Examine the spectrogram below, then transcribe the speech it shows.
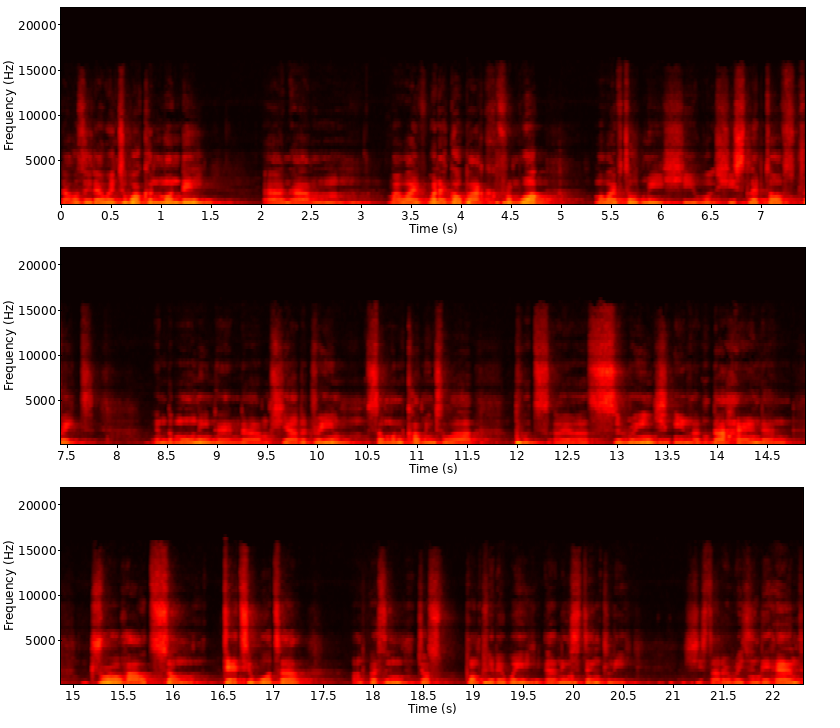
that was it. I went to work on Monday. And um, my wife, when I got back from work, my wife told me she, was, she slept off straight in the morning and um, she had a dream. Someone coming to her, puts a syringe in that hand and drew out some dirty water. And the person just pumped it away. And instantly, she started raising the hand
